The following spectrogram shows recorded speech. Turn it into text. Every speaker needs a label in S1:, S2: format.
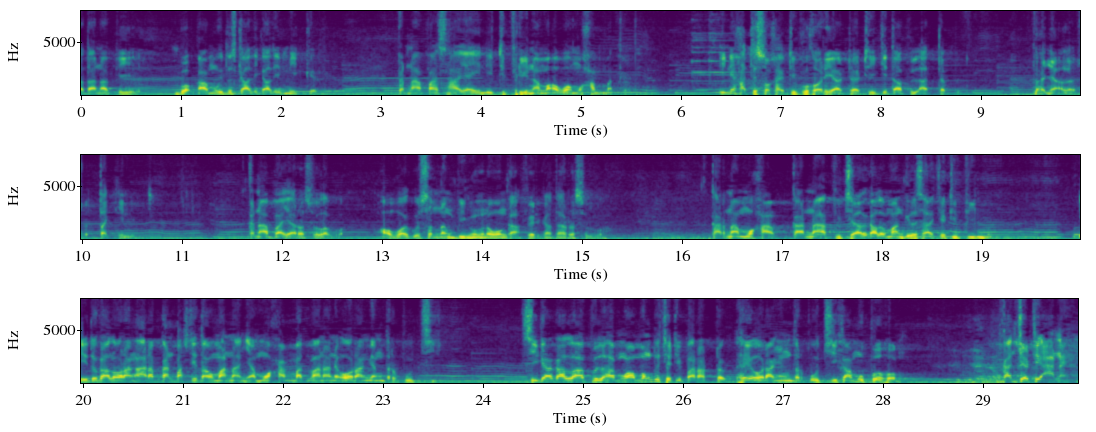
S1: Kata Nabi, mbok kamu itu sekali-kali mikir, kenapa saya ini diberi nama Allah Muhammad? Ini hadis sahih di Bukhari ada di Kitabul Adab. Banyak lah tag ini. Kenapa ya Rasulullah? Allah itu senang bingung nawang kafir kata Rasulullah. Karena Muhammad, karena Abu Jahal kalau manggil saya jadi bingung. Itu kalau orang Arab kan pasti tahu maknanya. Muhammad maknanya orang yang terpuji. Sehingga kalau Abu Lahab ngomong itu jadi paradok. Hei orang yang terpuji, kamu bohong kan jadi aneh.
